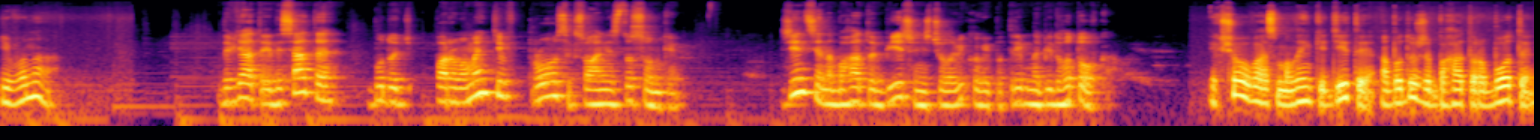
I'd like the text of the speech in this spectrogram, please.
і вона. Дев'яте і десяте будуть пару моментів про сексуальні стосунки. Жінці набагато більше, ніж чоловікові потрібна підготовка. Якщо у вас маленькі діти або дуже багато роботи,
